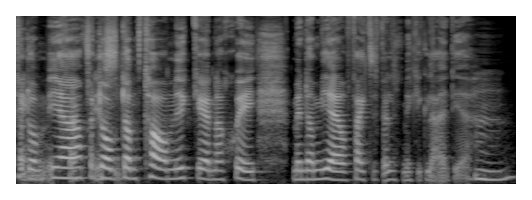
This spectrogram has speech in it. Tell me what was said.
För tänk. de, ja, för de, faktiskt. de tar mycket energi men de ger faktiskt väldigt mycket glädje. Mm.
